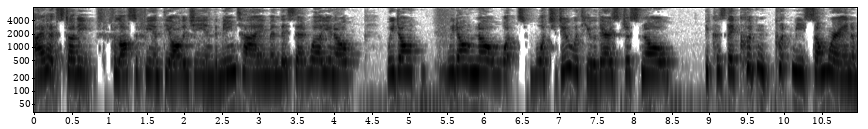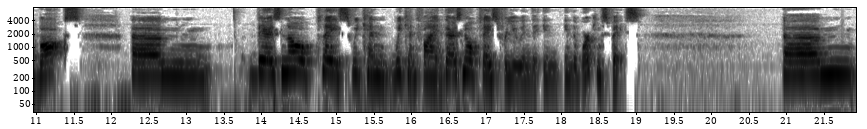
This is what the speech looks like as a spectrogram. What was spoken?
I had studied philosophy and theology in the meantime, and they said, "Well, you know, we don't we don't know what what to do with you. There's just no because they couldn't put me somewhere in a box. Um, there's no place we can we can find. There's no place for you in the in in the working space." Um,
